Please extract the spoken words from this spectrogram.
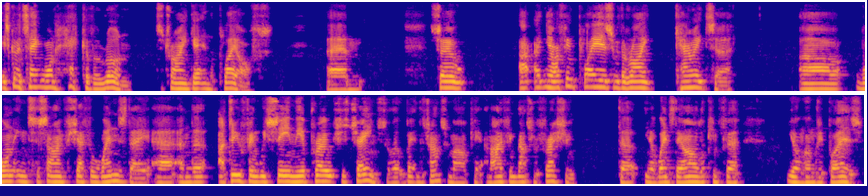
It's going to take one heck of a run to try and get in the playoffs. Um, so, I, I, you know, I think players with the right character are wanting to sign for Sheffield Wednesday, uh, and I do think we've seen the approach has changed a little bit in the transfer market, and I think that's refreshing. That you know Wednesday are looking for young, hungry players,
